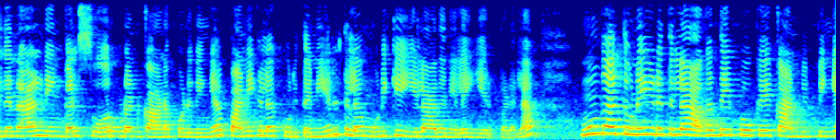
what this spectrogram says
இதனால் நீங்கள் சோர்வுடன் காணப்படுவீங்க. பணிகளை குறித்த நேரத்தில் முடிக்க இயலாத நிலை ஏற்படலாம். உங்கள் துணையிடத்தில் அகந்தை போக்கை காண்பிப்பீங்க.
